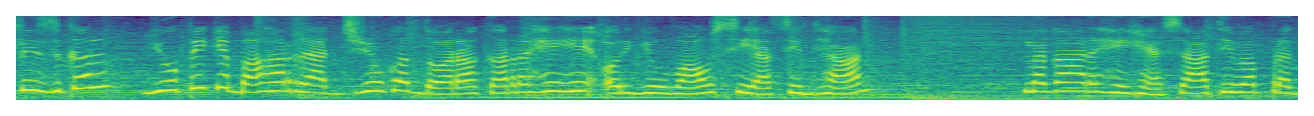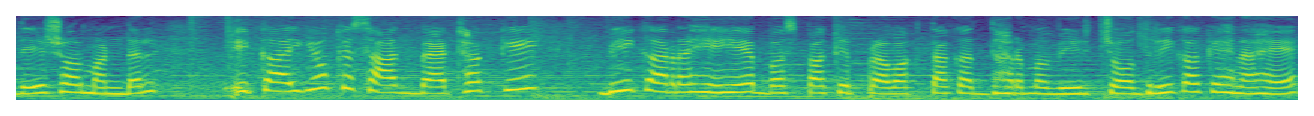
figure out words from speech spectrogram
फ़िज़िकल यूपी के बाहर राज्यों का दौरा कर रहे हैं और युवाओं सियासी ध्यान लगा रहे हैं। साथ ही वह प्रदेश और मंडल इकाइयों के साथ बैठक के भी कर रहे हैं। बसपा के प्रवक्ता का धर्मवीर चौधरी का कहना है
